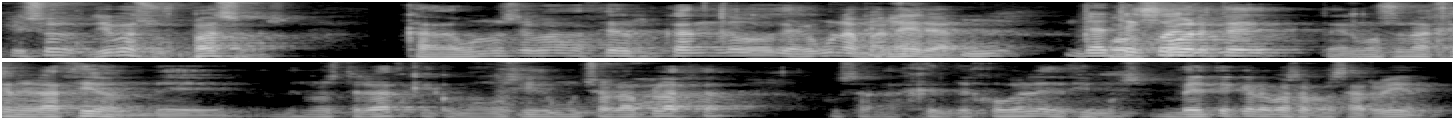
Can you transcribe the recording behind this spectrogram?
eso lleva sus pasos. Cada uno se va acercando de alguna manera. Mm, Por suerte, tenemos una generación de, de nuestra edad que como hemos ido mucho a la plaza, pues a la gente joven le decimos, vete que lo vas a pasar bien.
